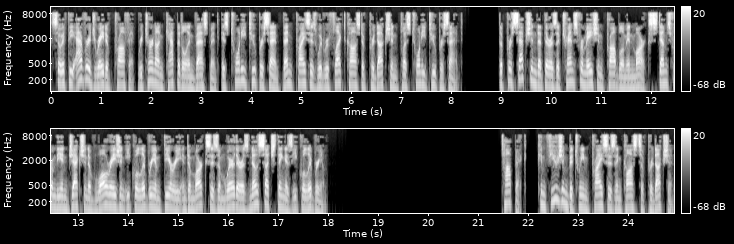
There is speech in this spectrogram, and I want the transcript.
So if the average rate of profit return on capital investment is 22% then prices would reflect cost of production plus 22%. The perception that there is a transformation problem in Marx stems from the injection of Walrasian equilibrium theory into Marxism where there is no such thing as equilibrium. Confusion between prices and costs of production.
